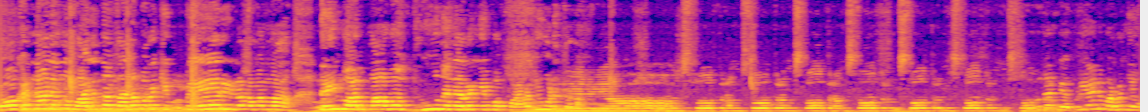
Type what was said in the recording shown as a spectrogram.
യോഹന്നാൻ എന്ന് വരുന്ന തലമുറയ്ക്ക് പേരിടണമെന്ന ദൈവാത്മാവ് ദൂതൻ ഇറങ്ങിയപ്പോ പറഞ്ഞു കൊടുത്തു Hallelujah. സ്തോത്രം സ്തോത്രം സ്തോത്രം സ്തോത്രം സ്തോത്രം സ്തോത്രം സ്തോത്രം. പറഞ്ഞു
